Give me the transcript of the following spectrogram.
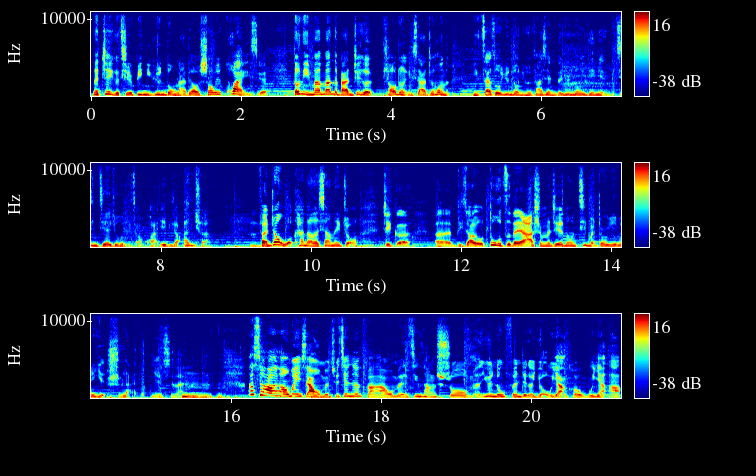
那这个其实比你运动来的要稍微快一些。等你慢慢的把你这个调整一下之后呢，你再做运动，你会发现你的运动一点点进阶就会比较快，也比较安全。反正我看到的像那种这个呃比较有肚子的呀什么这些东西，基本都是因为饮食来的。饮食来的。嗯嗯嗯嗯。那小好想问一下，我们去健身房啊，我们也经常说我们运动分这个有氧和无氧啊，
